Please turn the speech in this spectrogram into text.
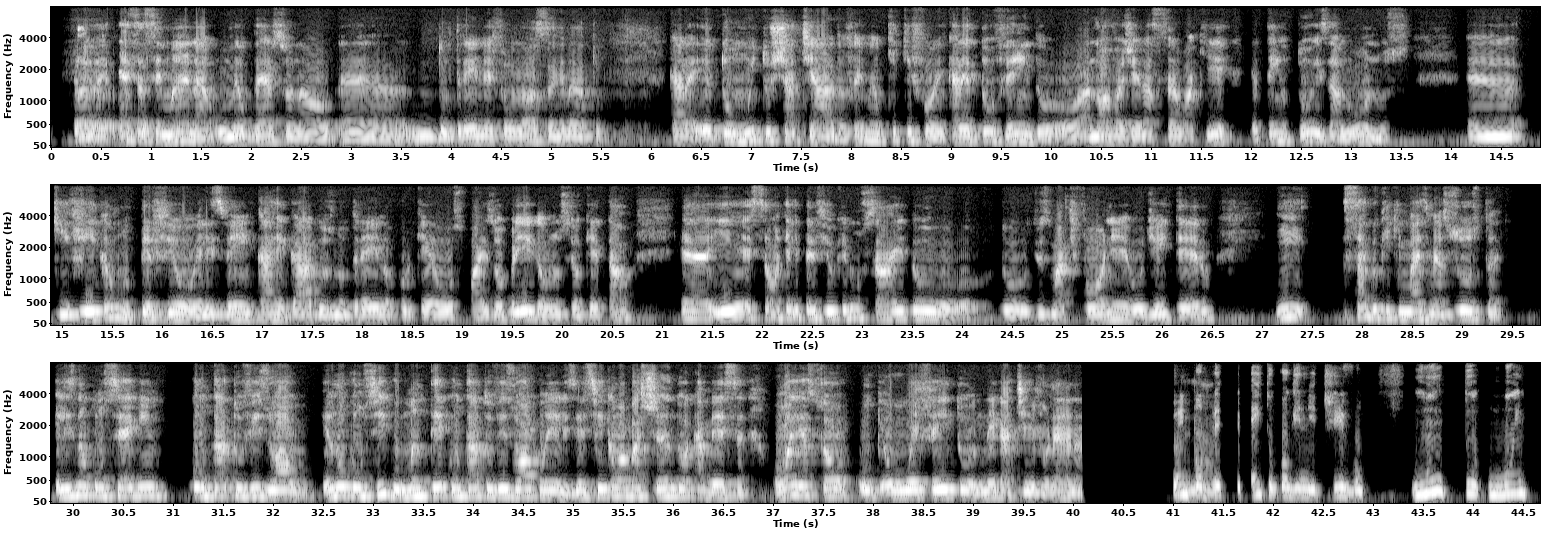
Essa semana, o meu personal é, do trainer falou: Nossa, Renato, cara, eu tô muito chateado. Eu falei: Meu, o que, que foi? Cara, eu tô vendo a nova geração aqui. Eu tenho dois alunos. É, que ficam no perfil, eles vêm carregados no treino porque os pais obrigam, não sei o que e tal, é, e são aquele perfil que não sai do, do, do smartphone o dia inteiro. E sabe o que, que mais me assusta? Eles não conseguem contato visual. Eu não consigo manter contato visual com eles. Eles ficam abaixando a cabeça. Olha só o, o efeito negativo, né, Ana? O empobrecimento cognitivo muito, muito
